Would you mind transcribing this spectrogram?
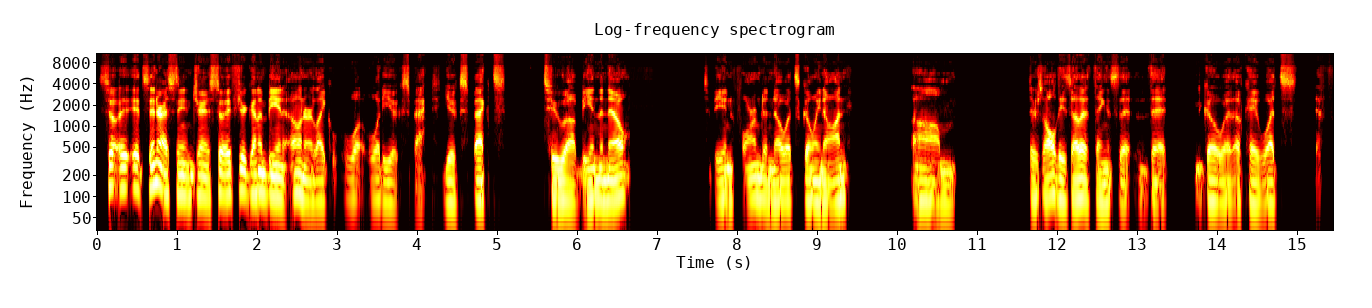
So it's interesting Jeremy. so if you're going to be an owner like what what do you expect? You expect to uh, be in the know? To be informed and know what's going on? Um there's all these other things that that go with okay what's if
